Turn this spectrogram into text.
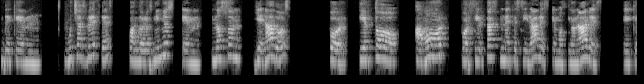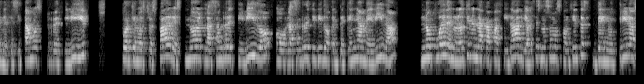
de que mm, muchas veces cuando los niños em, no son llenados por cierto amor, por ciertas necesidades emocionales eh, que necesitamos recibir, porque nuestros padres no las han recibido o las han recibido en pequeña medida, no pueden o no tienen la capacidad y a veces no somos conscientes de nutrir a,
